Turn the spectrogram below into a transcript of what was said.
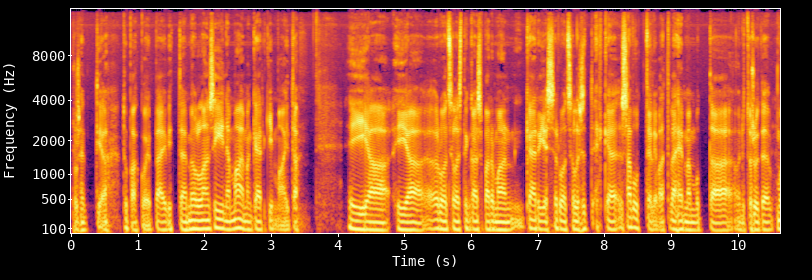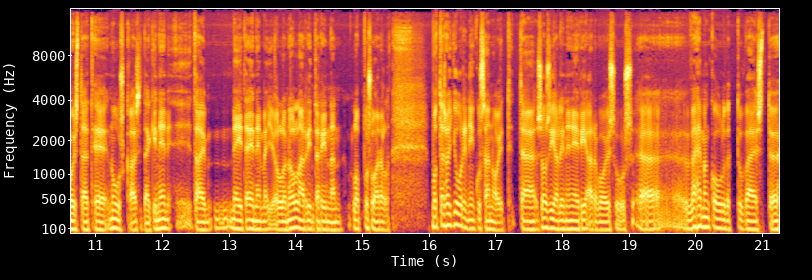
prosenttia tupakoi päivittäin. Me ollaan siinä maailman kärkimaita ja, ja ruotsalaisten kanssa varmaan kärjessä. Ruotsalaiset ehkä savuttelevat vähemmän, mutta nyt on muistaa, että he nuuskaa sitäkin en, tai meitä enemmän, jolloin ollaan rintarinnan loppusuoralla. Mutta se on juuri niin kuin sanoit, tämä sosiaalinen eriarvoisuus, vähemmän koulutettu väestö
